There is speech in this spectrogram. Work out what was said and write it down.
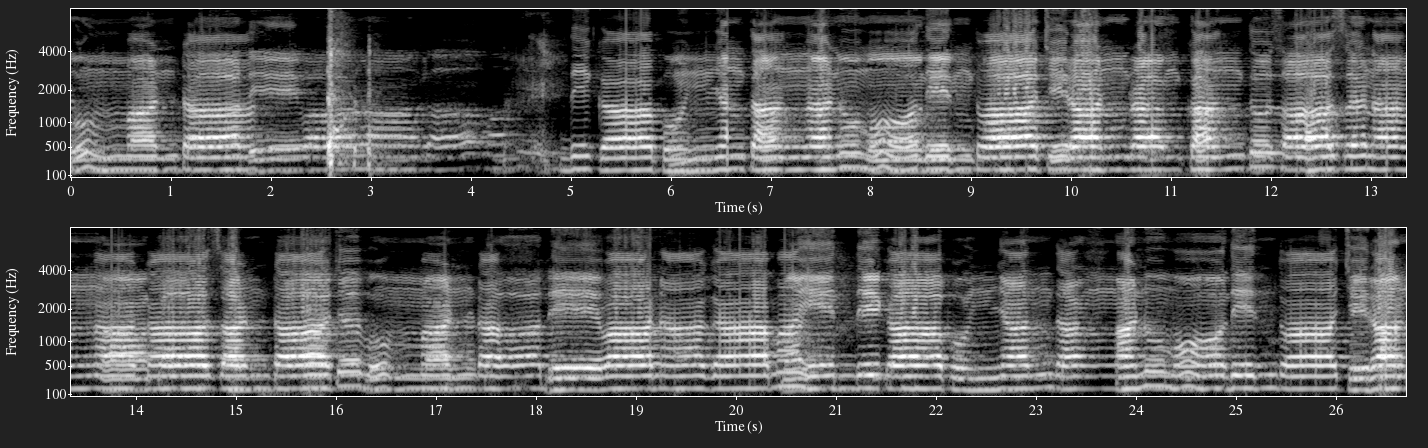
බුම්මන්ටා දේවානාගාමදිකා පුඤ්ඤන්තං අනුමෝදින්त्वा චිරන් රක්ඛ රක්කන්තු සාසනං ආකාසන්ටාච බුම්මන්ටා දේවානාගා මහිද්දිකා පුඤ්ඤන්තං අනුමෝදින්වා චිරන්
